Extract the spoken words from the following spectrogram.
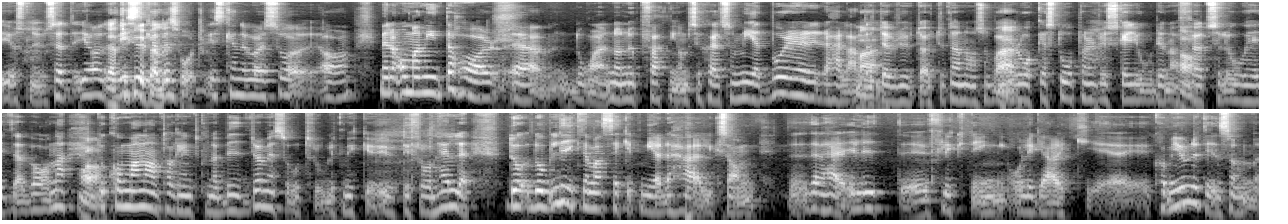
just nu. Så att, ja, jag tycker det är väldigt det, svårt. Visst kan det vara så. Ja. Men om man inte har eh, då någon uppfattning om sig själv som medborgare i det här landet Nej. överhuvudtaget utan någon som bara Nej. råkar stå på den ryska jorden och ja. födsel och ohejdad vana. Ja. Då kommer man antagligen inte kunna bidra med så otroligt mycket utifrån heller. Då, då liknar man säkert mer det här liksom den här elitflykting oligark communityn som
